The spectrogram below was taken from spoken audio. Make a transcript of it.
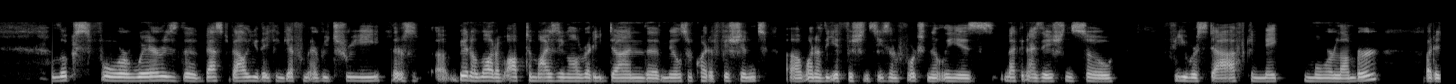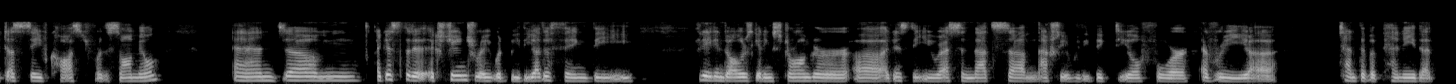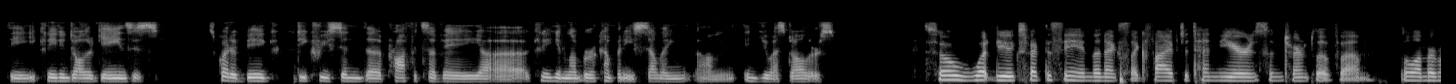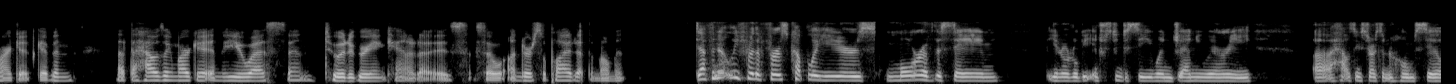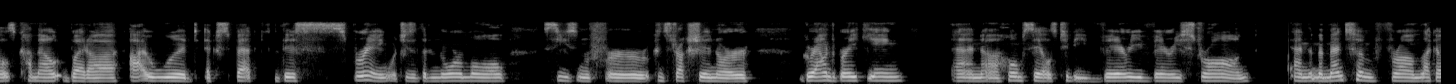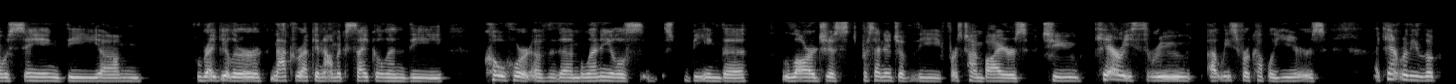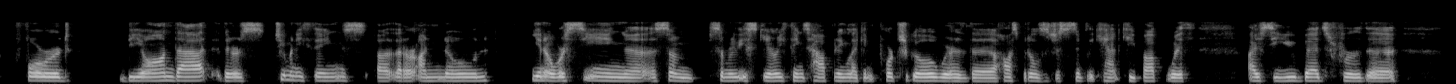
looks for where is the best value they can get from every tree. There's been a lot of optimizing already done. The mills are quite efficient. Uh, one of the efficiencies, unfortunately, is mechanization. So fewer staff can make more lumber, but it does save cost for the sawmill. And um, I guess the exchange rate would be the other thing. The Canadian dollar is getting stronger uh, against the US, and that's um, actually a really big deal for every uh, tenth of a penny that the Canadian dollar gains is it's quite a big decrease in the profits of a uh, Canadian lumber company selling um, in U.S. dollars. So, what do you expect to see in the next like five to ten years in terms of um, the lumber market, given that the housing market in the U.S. and to a degree in Canada is so undersupplied at the moment? Definitely for the first couple of years, more of the same. You know, it'll be interesting to see when January uh, housing starts and home sales come out, but uh, I would expect this spring, which is the normal season for construction or groundbreaking and uh, home sales to be very, very strong. And the momentum from, like I was saying, the um, regular macroeconomic cycle and the cohort of the millennials being the largest percentage of the first time buyers to carry through at least for a couple years. I can't really look forward beyond that. There's too many things uh, that are unknown you know, we're seeing uh, some some really scary things happening, like in Portugal, where the hospitals just simply can't keep up with ICU beds for the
